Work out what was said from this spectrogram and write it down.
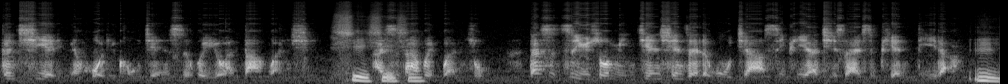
跟企业里面获利空间是会有很大关系，是是是，还是他会关注。但是至于说民间现在的物价 CPI 其实还是偏低的，嗯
